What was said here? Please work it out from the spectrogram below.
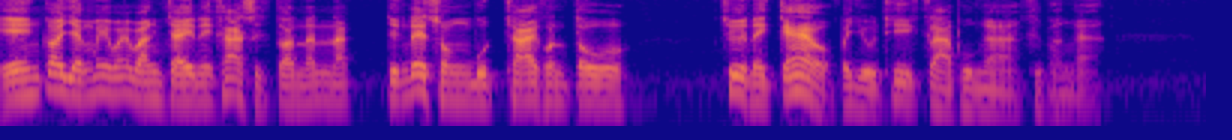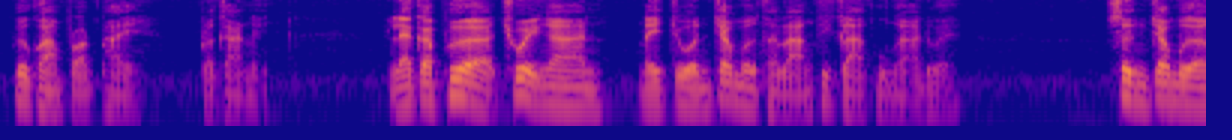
เองก็ยังไม่ไว้วางใจในข้าศึกตอนนั้นนัก จึงได้ส่งบุตรชายคนโต ชื่อในแก้วไปอยู่ที่กลาภูงาคือพังงา เพื่อความปลอดภัยประการหนึ่ง และก็เพื่อช่วยงานในจวนเจ้าเมืองถลางที่กลาภูงาด้วย ซึ่งเจ้าเมือง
